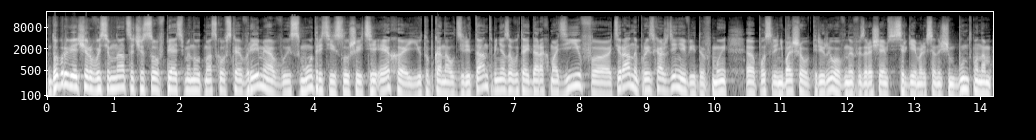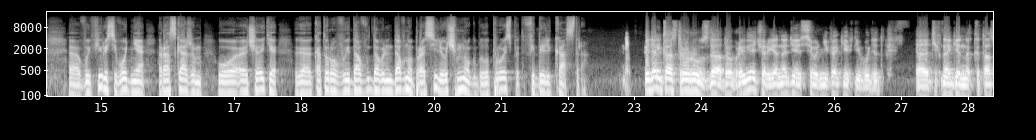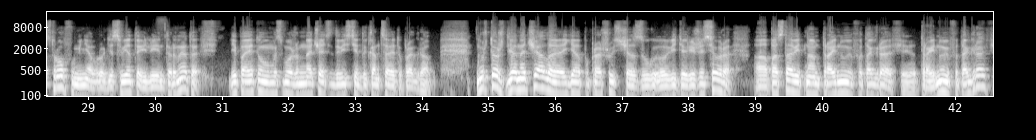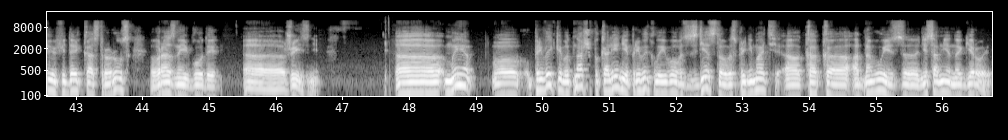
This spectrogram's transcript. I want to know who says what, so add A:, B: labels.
A: Добрый вечер, 18 часов 5 минут московское время. Вы смотрите и слушаете «Эхо», YouTube-канал «Дилетант». Меня зовут Айдар Ахмадиев. Э, тираны происхождения видов. Мы э, после небольшого перерыва вновь возвращаемся с Сергеем Александровичем Бунтманом э, в эфир. И сегодня расскажем о человеке, которого вы дав- довольно давно просили. Очень много было просьб. Это Фидель Кастро.
B: Фидель Кастро Рус, да, добрый вечер. Я надеюсь, сегодня никаких не будет техногенных катастроф у меня вроде света или интернета, и поэтому мы сможем начать довести до конца эту программу. Ну что ж, для начала я попрошу сейчас видеорежиссера э, поставить нам тройную фотографию. Тройную фотографию Фидель Кастро Рус в разные годы э, жизни. Мы привыкли, вот наше поколение привыкло его с детства воспринимать как одного из несомненных героев.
